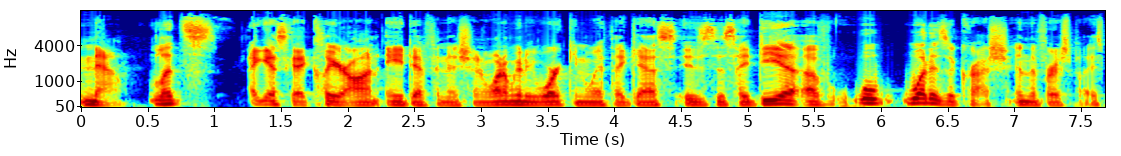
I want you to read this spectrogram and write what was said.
Now, let's I guess, get clear on a definition. What I'm going to be working with, I guess, is this idea of, well, what is a crush in the first place?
